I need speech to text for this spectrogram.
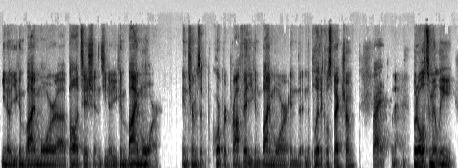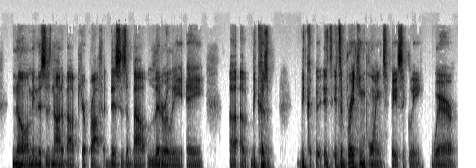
you know you can buy more uh, politicians you know you can buy more in terms of corporate profit you can buy more in the in the political spectrum right but ultimately no i mean this is not about pure profit this is about literally a, uh, a because because it's it's a breaking point basically where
